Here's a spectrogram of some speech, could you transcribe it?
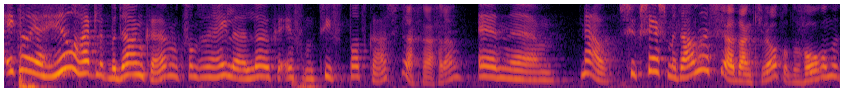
ik wil je heel hartelijk bedanken, want ik vond het een hele leuke, informatieve podcast. Ja, graag gedaan. En ehm, nou, succes met alles. Ja, dankjewel. Tot de volgende.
